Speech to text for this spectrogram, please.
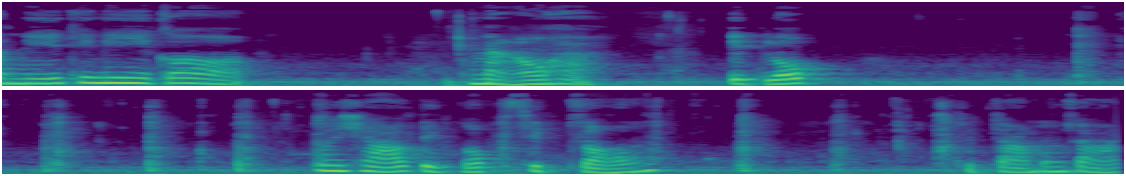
วันนี้ที่นี่ก็หนาวค่ะ ติดลบ เมื่อเช้าติดลบสิบสอง สิบสามองศา อั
